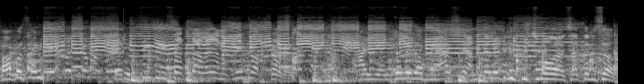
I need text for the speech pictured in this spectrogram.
పాప సైడ్ కుర్చీ వెనక నుంచి వస్తాడు ఆ వెంటలేదా మ్యాచ్ వెనకలేటికి పిచ్చుకోవాలి సత్తని సార్.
